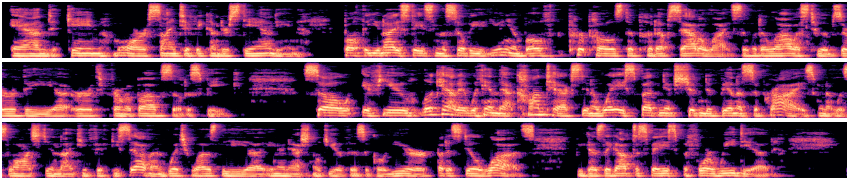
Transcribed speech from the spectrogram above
and gain more scientific understanding both the United States and the Soviet Union both proposed to put up satellites that would allow us to observe the uh, Earth from above, so to speak. So, if you look at it within that context, in a way, Sputnik shouldn't have been a surprise when it was launched in 1957, which was the uh, International Geophysical Year, but it still was because they got to space before we did.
